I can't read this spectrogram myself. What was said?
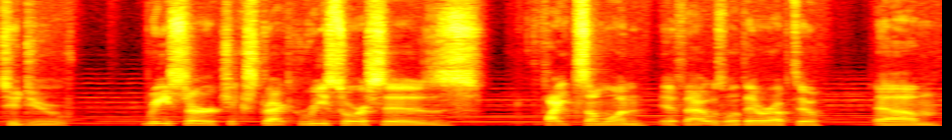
to do research, extract resources, fight someone if that was what they were up to. Um,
